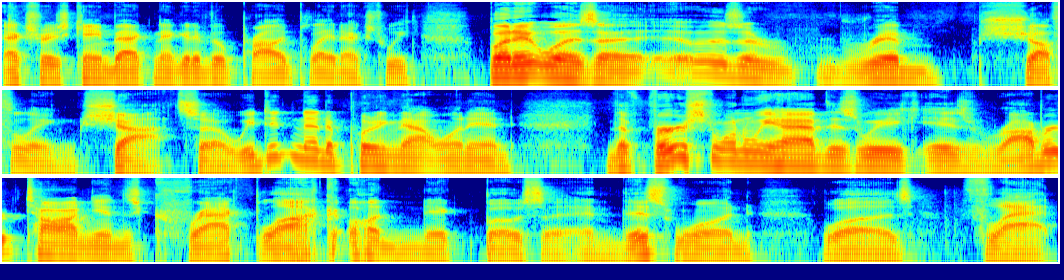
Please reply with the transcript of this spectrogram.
X-rays came back negative. He'll probably play next week, but it was a it was a rib shuffling shot, so we didn't end up putting that one in. The first one we have this week is Robert Tonyan's crack block on Nick Bosa, and this one was flat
